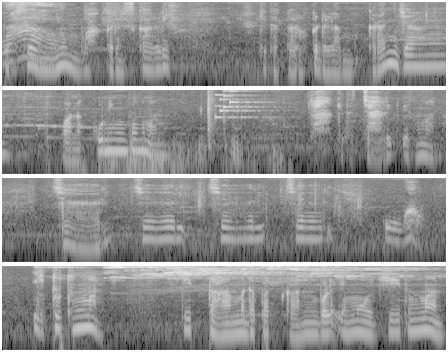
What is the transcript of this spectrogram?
Tersenyum wah keren sekali. Kita taruh ke dalam keranjang warna kuning teman-teman. Ya kita cari teman cari cari cari cari. Wow itu teman kita mendapatkan boleh emoji teman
